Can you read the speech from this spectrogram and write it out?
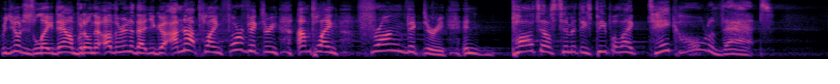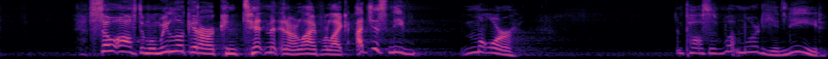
But you don't just lay down. But on the other end of that, you go, I'm not playing for victory, I'm playing from victory. And Paul tells Timothy's people, like, take hold of that. So often when we look at our contentment in our life, we're like, I just need more. And Paul says, What more do you need?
